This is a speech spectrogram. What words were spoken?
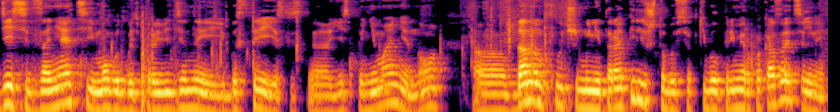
10 занятий могут быть проведены и быстрее, если э, есть понимание, но э, в данном случае мы не торопились, чтобы все-таки был пример показательный.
